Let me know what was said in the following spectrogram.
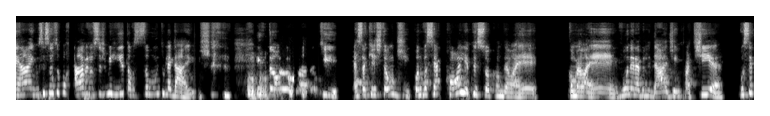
É, ai, vocês são insuportáveis, vocês me irritam, vocês são muito legais. então eu falo que essa questão de quando você acolhe a pessoa quando ela é, como ela é, vulnerabilidade, empatia, você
